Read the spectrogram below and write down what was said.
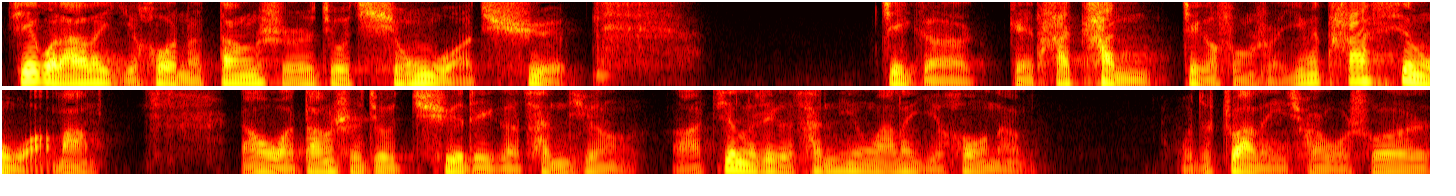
接过来了以后呢，当时就请我去这个给他看这个风水，因为他信我嘛。然后我当时就去这个餐厅啊，进了这个餐厅，完了以后呢，我就转了一圈。我说，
